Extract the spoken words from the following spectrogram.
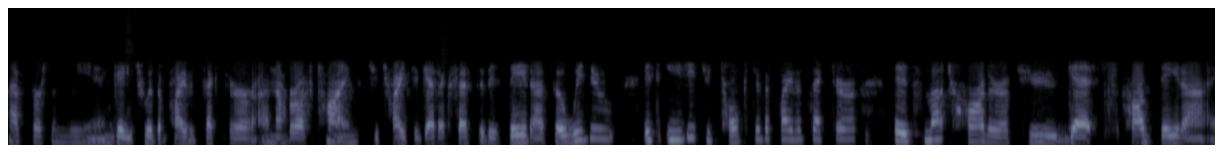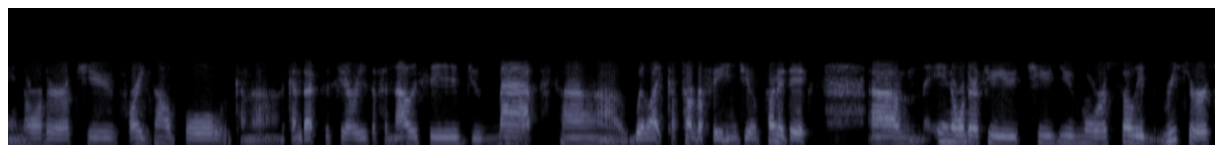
have personally engaged with the private sector a number of times to try to get access to this data. So we do it's easy to talk to the private sector. It's much harder to get hard data in order to, for example, kind of conduct a series of analyses, do maps. Uh, we like cartography in geopolitics um, in order to to do more solid research.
